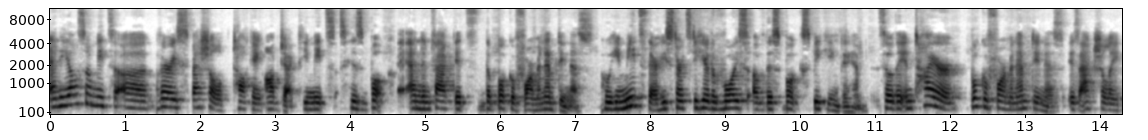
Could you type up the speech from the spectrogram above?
and he also meets a very special talking object. He meets his book. And in fact, it's the Book of Form and Emptiness. Who he meets there, he starts to hear the voice of this book speaking to him. So the entire Book of Form and Emptiness is actually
